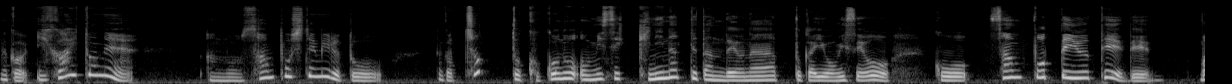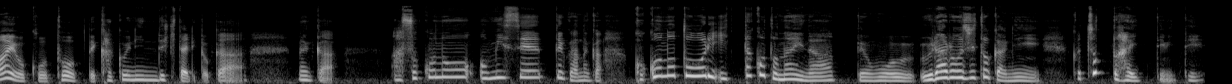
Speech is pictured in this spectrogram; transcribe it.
なんか意外とねあの散歩してみるとなんかちょっととここのお店気になってたんだよなとかいうお店をこう散歩っていう体で前をこう通って確認できたりとかなんかあそこのお店っていうかなんかここの通り行ったことないなって思う裏路地とかにこうちょっと入ってみて。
